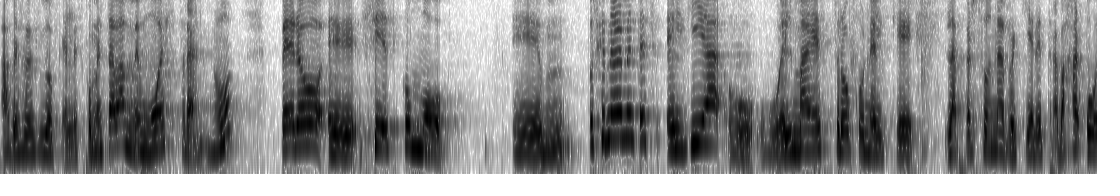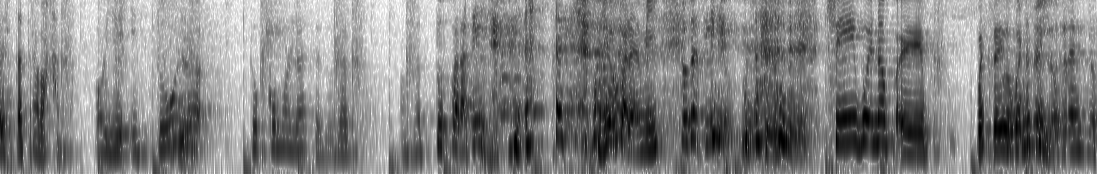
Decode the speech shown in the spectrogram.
a veces lo que les comentaba me muestran, ¿no? Pero eh, sí es como, eh, pues generalmente es el guía o, o el maestro con el que la persona requiere trabajar o está trabajando. Oye, ¿y tú, lo, tú cómo lo haces? O sea, o sea, tú para ti. Yo para mí. tú de ti. Sí, bueno, eh, pues te digo, ¿Cómo bueno, se logra eso?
